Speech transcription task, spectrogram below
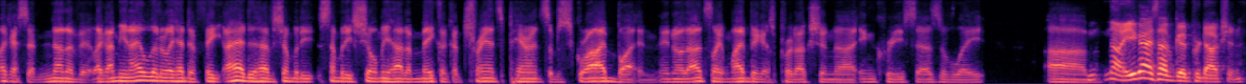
like I said, none of it. Like, I mean, I literally had to figure. I had to have somebody somebody show me how to make like a transparent subscribe button. You know, that's like my biggest production uh, increase as of late. Um, No, you guys have good production.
